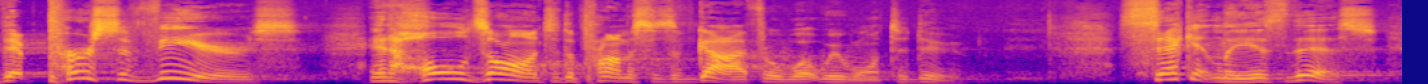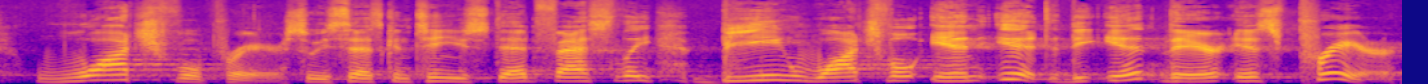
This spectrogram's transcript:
that perseveres and holds on to the promises of God for what we want to do. Secondly, is this watchful prayer. So he says, continue steadfastly, being watchful in it. The it there is prayer.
